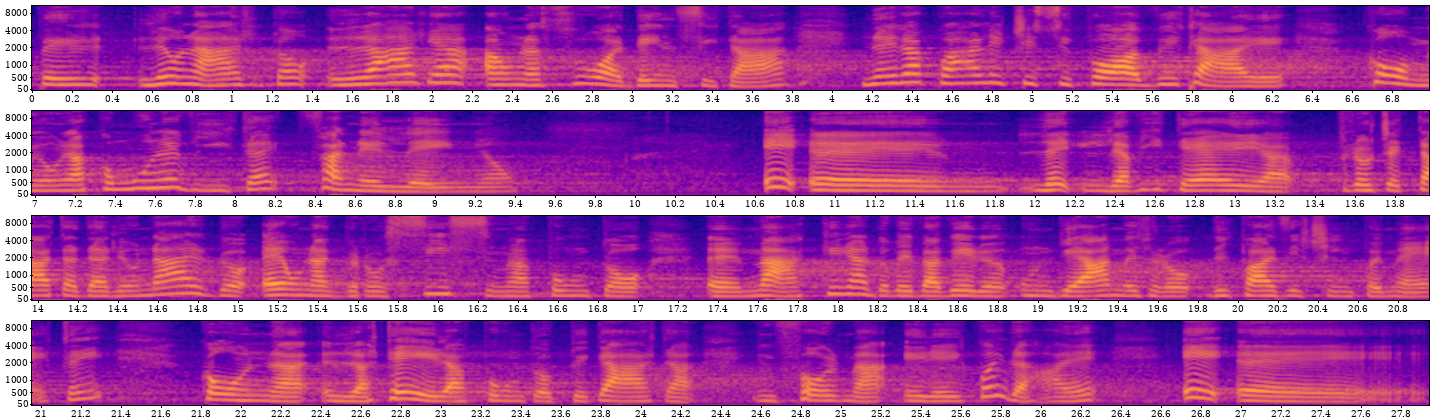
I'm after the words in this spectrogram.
per Leonardo l'aria ha una sua densità nella quale ci si può abitare come una comune vite fa nel legno. E eh, le, la vite aerea progettata da Leonardo è una grossissima appunto, eh, macchina, doveva avere un diametro di quasi 5 metri, con la tela appunto piegata in forma elicoidale e eh,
